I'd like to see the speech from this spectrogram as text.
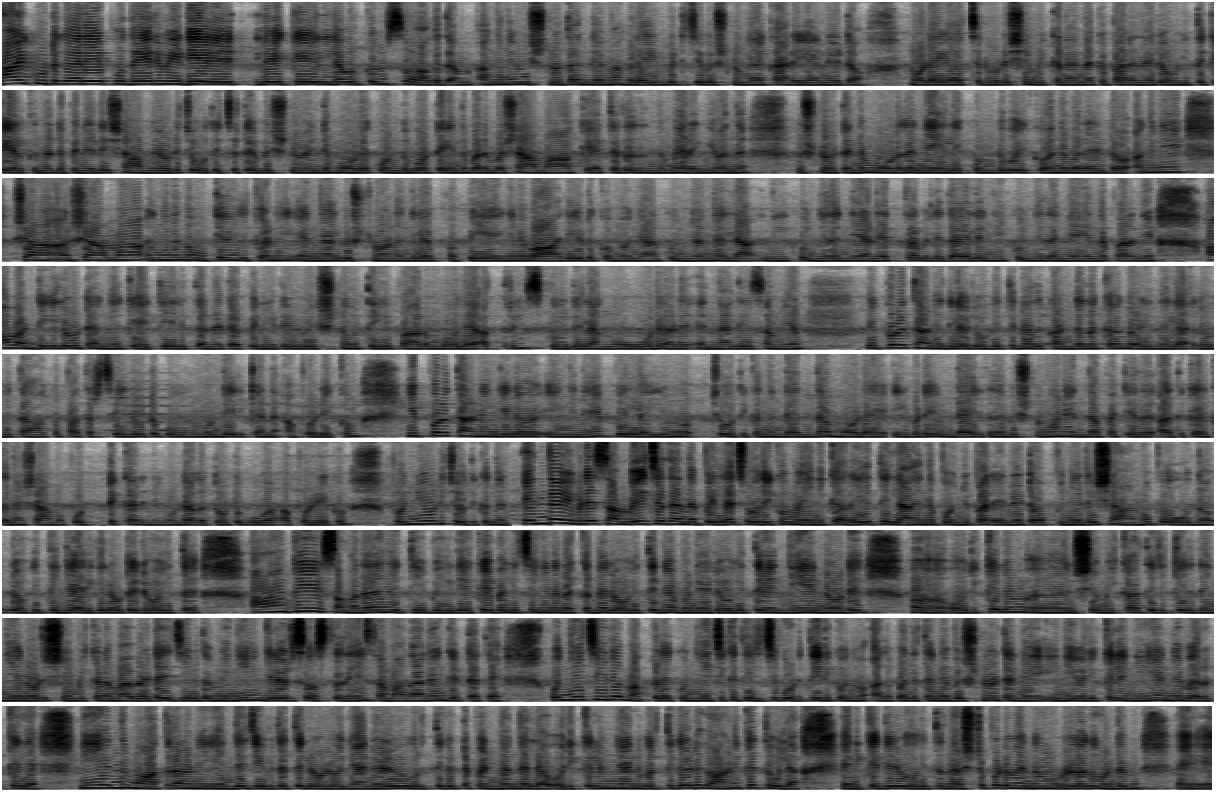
Hi കൂട്ടുകാരെ പുതിയൊരു വീഡിയോയിലേക്ക് എല്ലാവർക്കും സ്വാഗതം. അങ്ങനെ വിഷ്ണു തന്റെ മകളെയും പിടിച്ച് വിഷ്ണു ഇങ്ങനെ കരയാണ് കേട്ടോ. മോളെ അച്ഛനോട് ക്ഷമിക്കണം എന്നൊക്കെ പറഞ്ഞ് രോഹിത് കേൾക്കുന്നുണ്ട്. പിന്നീട് ശ്യാമയോട് ചോദിച്ചിട്ട് വിഷ്ണു എന്റെ മോളെ കൊണ്ടുപോട്ടെ എന്ന് പറയുമ്പോൾ ശ്യാമ ആ കയറ്റത്തിൽ നിന്നും ഇറങ്ങി വന്ന് വിഷ്ണു എന്റെ മോൾ തന്നെയല്ലേ കൊണ്ടുപോയിക്കോ എന്ന് പറയണ്ടോ അങ്ങനെ ശ്യാമ ഇങ്ങനെ നോക്കി നിൽക്കുകയാണ് എന്നാൽ വിഷ്ണു ആണെങ്കിൽ പപ്പിയെ ഇങ്ങനെ വാരിയെടുക്കുമ്പോൾ ഞാൻ കുഞ്ഞൊന്നല്ല. നീ കുഞ്ഞ് തന്നെയാണ്. എത്ര വലുതായാലും നീ കുഞ്ഞ് തന്നെ എന്ന് പറഞ്ഞ് ആ വണ്ടിയിലോട്ട് അങ്ങ് കയറ്റിയിരുത്താണ് കേട്ടോ. പിന്നീട് വിഷ്ണു തീ പാറും പോലെ അത്രയും സ്പീഡിൽ അങ്ങ് ഓടുകയാണ്. എന്നാൽ ഈ സമയം ഇപ്പുറത്താണെങ്കിൽ രോഹിത്തിന് അത് കണ്ടു നിൽക്കാൻ കഴിയുന്നില്ല. രോഹിത് ആകെ പതർച്ചയിലോട്ട് പോകുകൊണ്ടിരിക്കുകയാണ് അപ്പോഴേക്കും ഇപ്പുറത്താണെങ്കിലോ ഇങ്ങനെ പിള്ളയും ചോദിക്കുന്നുണ്ട് എന്താ മോളെ ഇവിടെ ഉണ്ടായിരിക്കുന്നത് വിഷ്ണുമോൻ എന്താ പറ്റിയത്? അത് കേൾക്കുന്ന ശ്യാമ പൊട്ടിക്കരഞ്ഞും കൊണ്ട് അകത്തോട്ട് പോവുക. അപ്പോഴേക്കും പൊന്നിയോട് ചോദിക്കുന്നുണ്ട് എന്താ ഇവിടെ സംഭവിച്ചതെന്ന് പിള്ള ചോദിക്കുമ്പോൾ എനിക്കറിയത്തില്ല എന്ന് പൊന്നു പറയുന്നു പിന്നീട് ശ്യാമ പോകുന്നു. രോഹിത്തിന്റെ അരികിലോട്ട്. രോഹിത്ത് ആകെ സമാധാനം തെറ്റി. ബീഡിയൊക്കെ വലിച്ചിങ്ങനെ നിൽക്കുന്ന രോഹിത്തിന്റെ മുന്നേ രോഹിത്തെ നീ എന്നോട് ഒരിക്കലും ക്ഷമിക്കാതിരിക്കരുത്. നീ എന്നോട് ക്ഷമിക്കണം. അവരുടെ ജീവിതം ഇനിയെങ്കിലും ഒരു സ്വസ്ഥതയും സമാധാനം കിട്ടട്ടെ. കുഞ്ഞേച്ചിയുടെ മക്കളെ കുഞ്ഞേച്ചിക്ക് തിരിച്ചു കൊടുത്തിരിക്കുന്നു. അതുപോലെ തന്നെ വിഷ്ണുവേട്ടനെ ഇനി ഒരിക്കലും നീ എന്നെ വെറുക്കല്ലേ? നീ എന്ന് മാത്രമാണ് എന്റെ ജീവിതത്തിലുള്ളൂ. ഞാനൊരു വൃത്തികെട്ട പെണ്ണെന്നല്ല. ഒരിക്കലും ഞാൻ വൃത്തികേട് കാണിക്കത്തൂല. എനിക്കെന്റെ രോഹിത്ത് നഷ്ടപ്പെടുമെന്നുള്ളത് കൊണ്ടും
